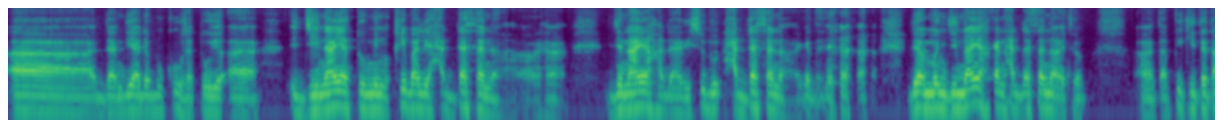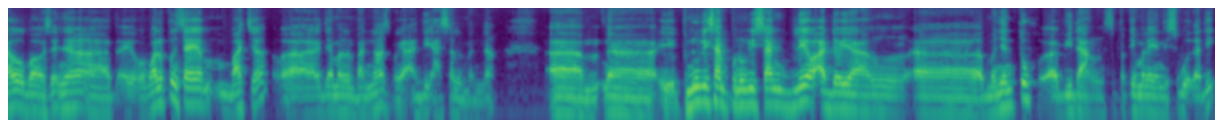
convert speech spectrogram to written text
uh, dan dia ada buku satu uh, jinayatu min qibali haddathana. Uh, jenayah dari sudut haddathana katanya. Dia menjenayahkan haddathana itu Uh, tapi kita tahu bahawasanya uh, walaupun saya baca uh, Jamal Banna sebagai adik Hasan Banna um, uh, penulisan-penulisan beliau ada yang uh, menyentuh uh, bidang seperti mana yang disebut tadi.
